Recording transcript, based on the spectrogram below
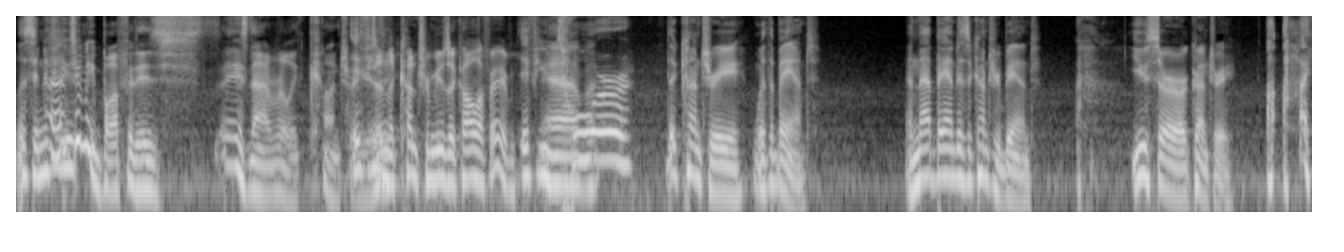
Listen, if Uh, you Jimmy Buffett is he's not really country. If He's in the Country Music Hall of Fame. if you Yeah, but- tour the country with a band, and that band is a country band, you sir are country. I,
